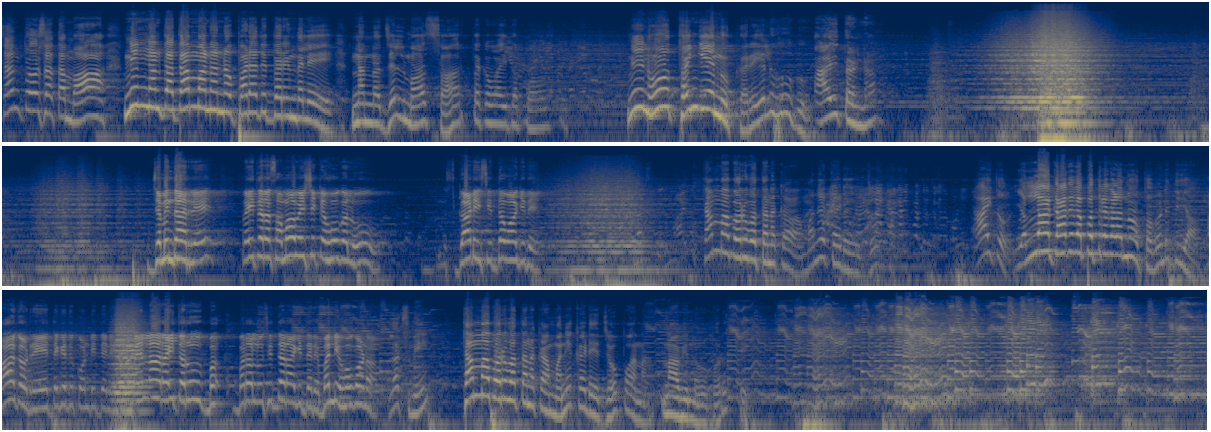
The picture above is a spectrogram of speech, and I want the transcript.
ಸಂತೋಷ ತಮ್ಮ. ನಿನ್ನಂತ ತಮ್ಮನನ್ನು ಪಡೆದಿದ್ದರಿಂದಲೇ ನನ್ನ ಜನ್ಮ ಸಾರ್ಥಕವಾಯಿತಪ್ಪ. ನೀನು ತಂಗಿಯನ್ನು ಕರೆಯಲು ಹೋಗು. ಆಯ್ತಣ್ಣ ಜಮೀನ್ದಾರ್ರೆ ರೈತರ ಸಮಾವೇಶಕ್ಕೆ ಹೋಗಲು ಗಾಡಿ ಸಿದ್ಧವಾಗಿದೆ. ತಮ್ಮ ಬರುವ ತನಕ ಮನೆ ಕಡೆ ಆಯ್ತು ಎಲ್ಲಾ ಕಾಗದ ಪತ್ರಗಳನ್ನು ತಗೊಂಡಿದ್ದೀಯಾ? ಹಾಗೌಡ್ರಿ ತೆಗೆದುಕೊಂಡಿದ್ದೇನೆ. ಎಲ್ಲ ರೈತರು ಬ- ಬರಲು ಸಿದ್ಧರಾಗಿದ್ದಾರೆ. ಬನ್ನಿ ಹೋಗೋಣ. ಲಕ್ಷ್ಮಿ ತಮ್ಮ ಬರುವ ತನಕ ಮನೆ ಕಡೆ ಜೋಪಾನ ನಾವಿನ್ನು ಬರುತ್ತೇವೆ.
